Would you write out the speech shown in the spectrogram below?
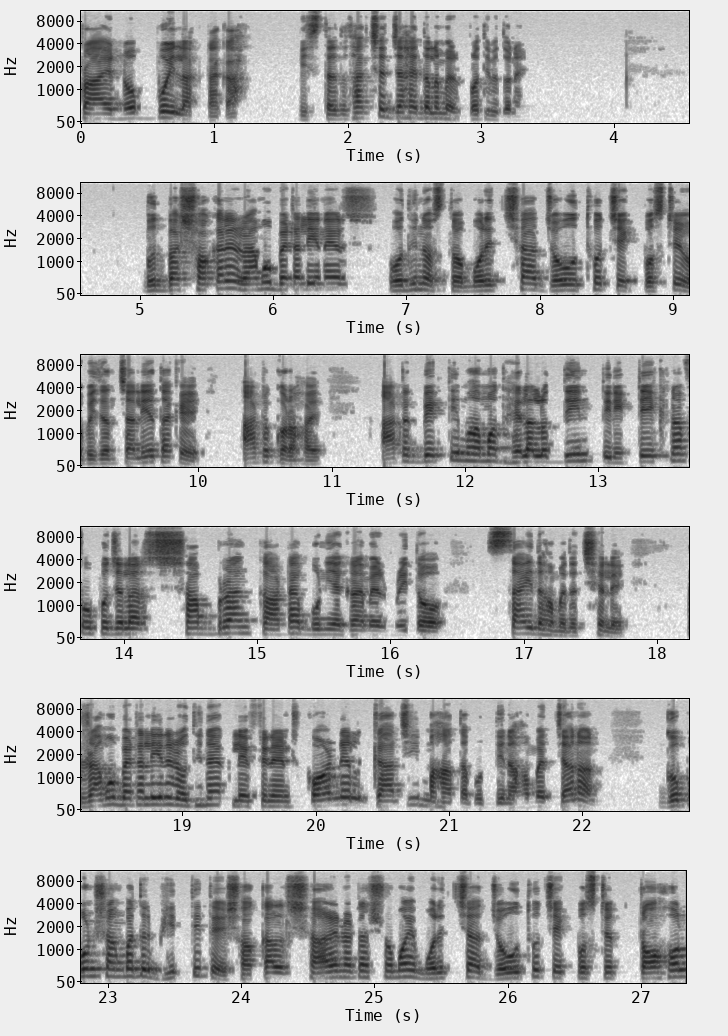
প্রায় নব্বই লাখ টাকা। বিস্তারিত থাকছে জাহেদ আলমের প্রতিবেদনে। বুধবার সকালে রামু ব্যাটালিয়নের অধীনস্থ মরিচ্ছা যৌথ চেকপোস্টে অভিযান চালিয়ে তাকে আটক করা হয়। আটক ব্যক্তি মোহাম্মদ হেলাল উদ্দিন, তিনি টেকনাফ উপজেলার সাবরাং কাটা বুনিয়া গ্রামের মৃত সাইদ আহমেদের ছেলে। রামু ব্যাটালিয়নের অধিনায়ক লেফটেন্যান্ট কর্নেল গাজী মাহাতাবুদ্দিন আহমেদ জানান, গোপন সংবাদের ভিত্তিতে সকাল সাড়ে নটার সময় মরিচ্চা যৌথ চেকপোস্টের টহল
